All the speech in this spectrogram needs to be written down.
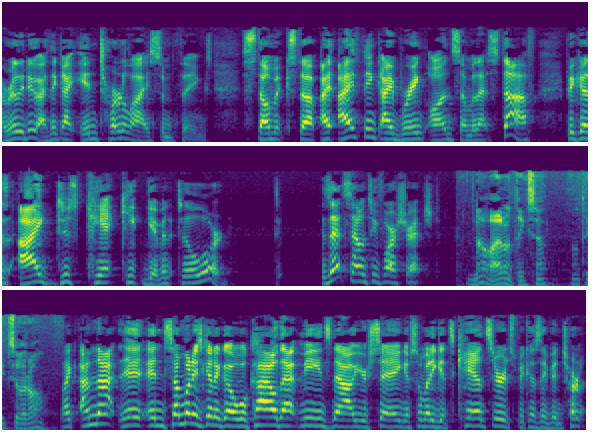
I really do. I think I internalize some things, stomach stuff. I, I, think I bring on some of that stuff because I just can't keep giving it to the Lord. Does that sound too far stretched? No, I don't think so. I don't think so at all. Like, I'm not, and somebody's going to go, well, Kyle, that means now you're saying if somebody gets cancer, it's because they've internal.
